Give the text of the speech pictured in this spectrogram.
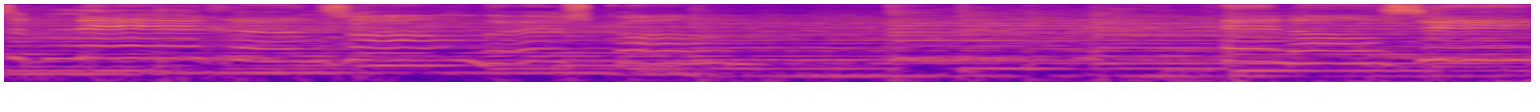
het nergens anders kan? En als ik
